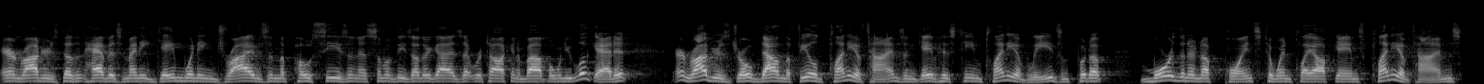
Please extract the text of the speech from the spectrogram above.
Aaron Rodgers doesn't have as many game-winning drives in the postseason as some of these other guys that we're talking about. But when you look at it, Aaron Rodgers drove down the field plenty of times and gave his team plenty of leads and put up more than enough points to win playoff games plenty of times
